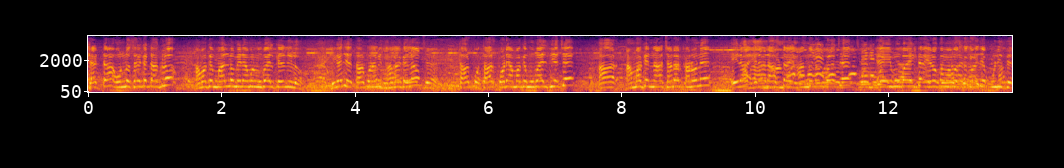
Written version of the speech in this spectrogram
স্যারটা অন্য স্যারকে ডাকলো আমাকে মারলো মেরে আমার মোবাইল কেড়ে নিল। ঠিক আছে? তারপর আমি থানা গেলাম। তারপর তারপরে আমাকে মোবাইল দিয়েছে আর আমাকে না ছাড়ার কারণে এরা এরা রাস্তায় আন্দোলন করেছে। এই মোবাইলটা এরকম অবস্থা করেছে পুলিশে।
